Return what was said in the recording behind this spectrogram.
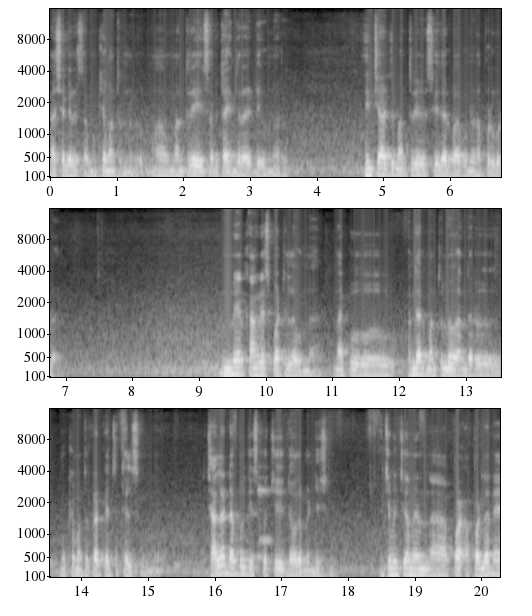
రాజశేఖర ముఖ్యమంత్రి ఉన్నారు మా మంత్రి సబితా ఇంద్రారెడ్డి ఉన్నారు. ఇన్ఛార్జ్ మంత్రి శ్రీధర్ బాబు ఉన్నప్పుడు కూడా. నేను కాంగ్రెస్ పార్టీలో ఉన్నా నాకు అందరు మంత్రులు అందరూ ముఖ్యమంత్రి కాడికి తెలుసు. చాలా డబ్బులు తీసుకొచ్చి డెవలప్మెంట్ చేసినాం. ఇంచుమించుగా మేము అప్ప అప్పట్లోనే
